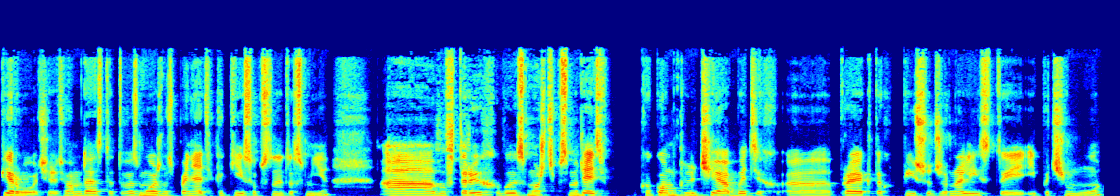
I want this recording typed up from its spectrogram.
первую очередь вам даст это возможность понять, какие, собственно, это СМИ. А, во-вторых, вы сможете посмотреть, в каком ключе об этих э, проектах пишут журналисты и почему,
